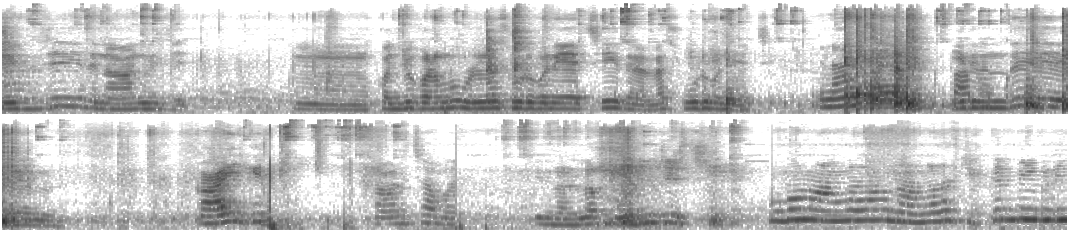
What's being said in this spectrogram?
வெஜ்ஜு இது நான்வெஜ்ஜு கொஞ்சம் குழம்பு உள்ளே சூடு பண்ணியாச்சு இது நல்லா சூடு பண்ணியாச்சு. இது வந்து காய்கறி தாளிச்சா மாதிரி. இது நல்லா பொரிஞ்சிருச்சு. அம்மா நாங்களாம் நாங்களாம் சிக்கன் பிரியாணி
